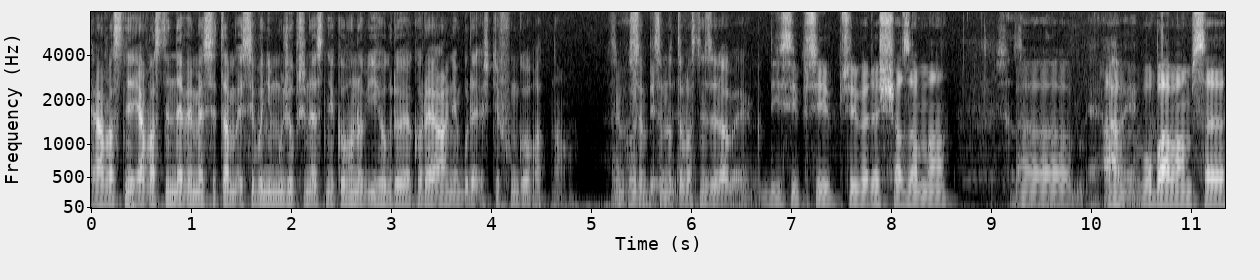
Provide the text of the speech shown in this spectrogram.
já vlastně, já vlastně nevím, jestli tam, jestli oni můžou přinést někoho nového, kdo jako reálně bude ještě fungovat, no. Jsem, jako jsem, d- jsem na to vlastně zvědavý. Jako. DC při, přivede Shazama, Shazama. Uh, a obávám se,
